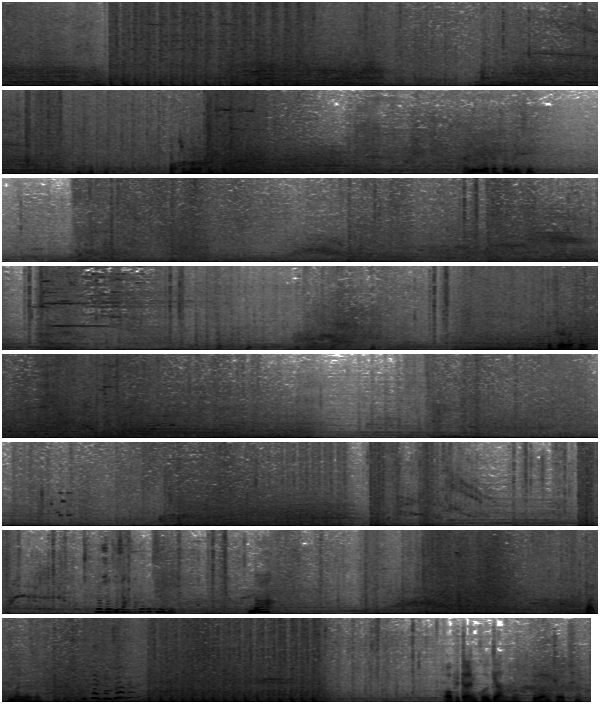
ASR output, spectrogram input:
Allez, la personne blessée. Attention, elle va tirer. Moi, j'ai des armes pour retenir. Non elle fait mal la zone. Tu pas déjà Oh putain, il me regarde, il va me tirer dessus.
